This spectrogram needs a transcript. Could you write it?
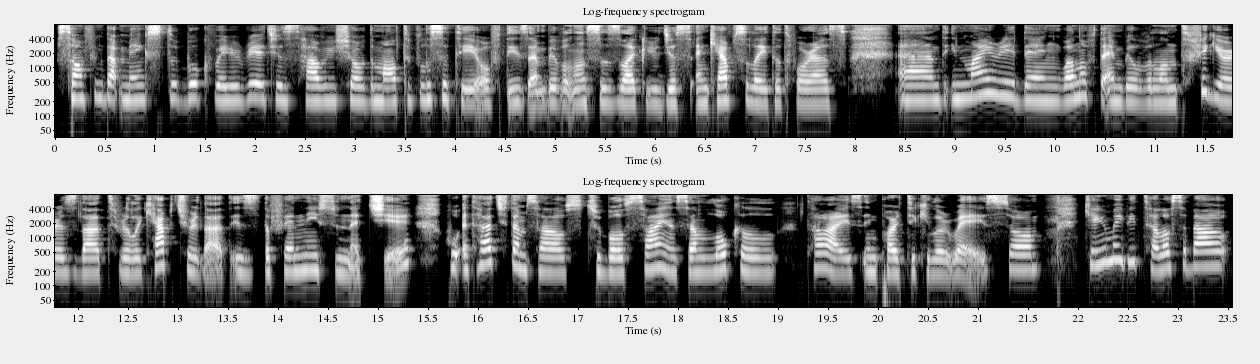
something that makes the book very rich is how you show the multiplicity of these ambivalences, like you just encapsulated for us. And in my reading, one of the ambivalent figures that really capture that is the Fenni Sünnetçi, who attach themselves to both science and local ties in particular ways. So, can you maybe tell us about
